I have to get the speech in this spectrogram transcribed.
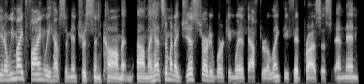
you know, we might find we have some interests in common. Um, I had someone I just started working with after a lengthy fit process, and then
